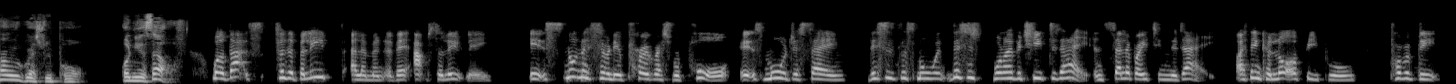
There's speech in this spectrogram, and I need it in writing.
progress report on yourself. Well, that's for the belief element of it. Absolutely. It's not necessarily a progress report. It's more just saying, this is the small win. This is what I've achieved today and celebrating the day. I think a lot of people probably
